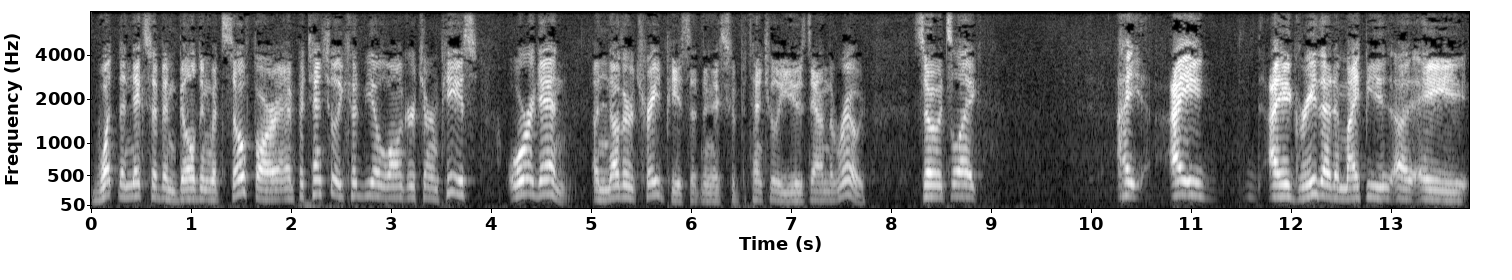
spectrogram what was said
what the Knicks have been building with so far, and potentially could be a longer term piece, or again another trade piece that the Knicks could potentially use down the road. So it's like, I I I agree that it might be a, a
